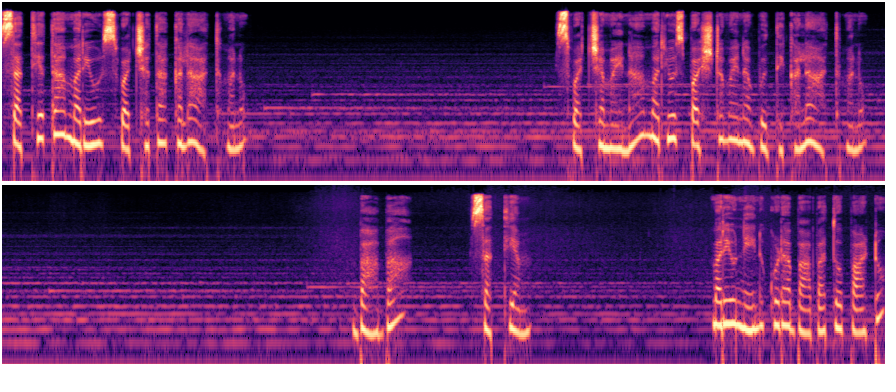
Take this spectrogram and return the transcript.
సత్యత మరియు స్వచ్ఛత కల ఆత్మను స్వచ్ఛమైన మరియు స్పష్టమైన బుద్ధి కల ఆత్మను. బాబా సత్యం. మరియు నేను కూడా బాబాతో పాటు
